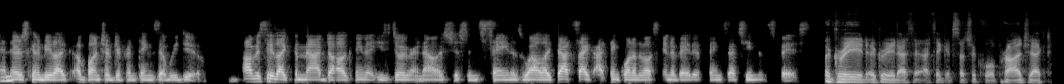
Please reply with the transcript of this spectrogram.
and there's going to be like a bunch of different things that we do obviously like the mad dog thing that he's doing right now is just insane as well like that's like i think one of the most innovative things i've seen in space agreed agreed i, th- I think it's such a cool project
